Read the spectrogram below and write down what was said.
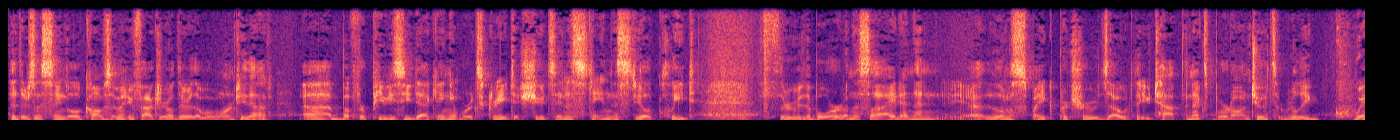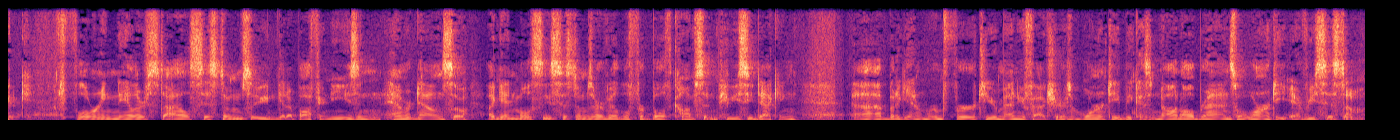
that there's a single composite manufacturer out there that will warranty that. Uh, but for PVC decking, it works great. It shoots in a stainless steel cleat through the board on the side, and then a little spike protrudes out that you tap the next board onto. It's a really quick flooring nailer style system, so you can get up off your knees and hammer down. So again, most of these systems are available for both composite and PVC decking. Uh, but again, refer to your manufacturer's warranty because not all brands will warranty every system.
